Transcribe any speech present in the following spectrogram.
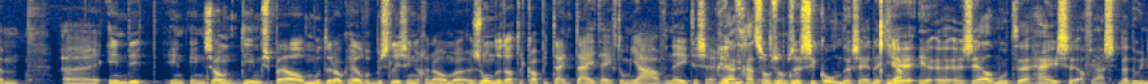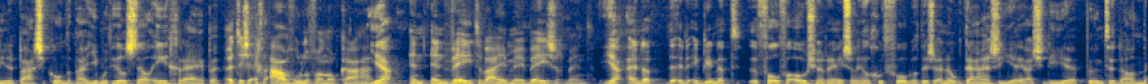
Um, uh, in, dit, in, in zo'n teamspel moeten er ook heel veel beslissingen genomen zonder dat de kapitein tijd heeft om ja of nee te zeggen. Ja, het gaat soms om de secondes. Hè, dat je ja. een zeil moet hijsen. Of ja, dat doe je niet in een paar seconden. Maar je moet heel snel ingrijpen. Het is echt aanvoelen van elkaar. Ja. En, en weten waar je mee bezig bent. Ja, en dat, ik denk dat de Volvo Ocean Race een heel goed voorbeeld is. En ook daar zie je, als je die punten dan...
